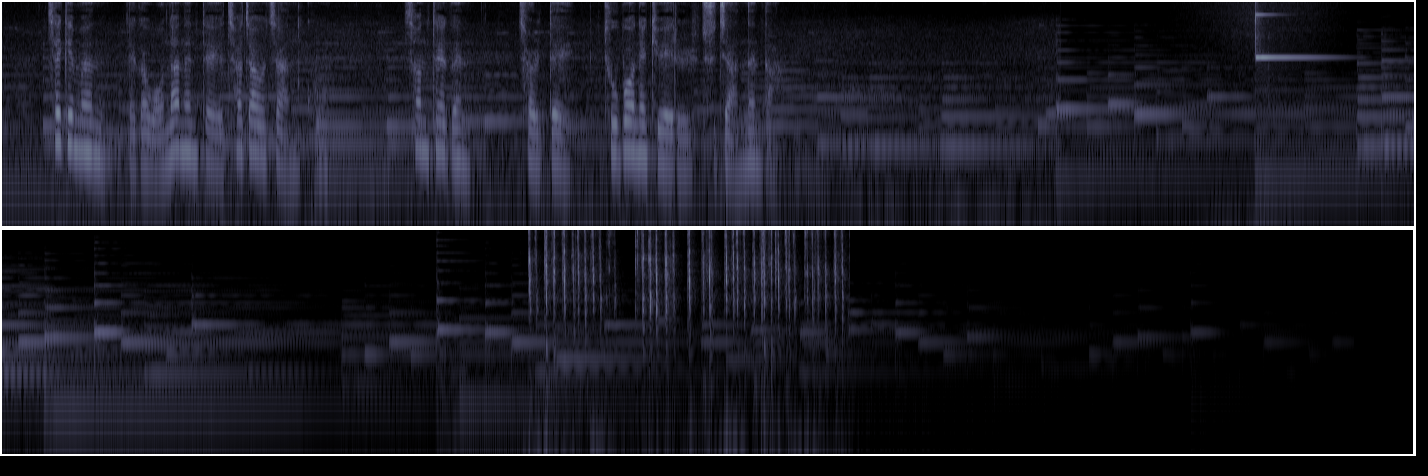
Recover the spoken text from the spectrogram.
책임은 내가 원하는 때에 찾아오지 않고 선택은 절대 두 번의 기회를 주지 않는다.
